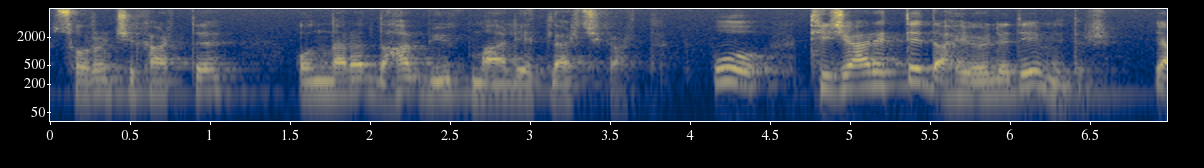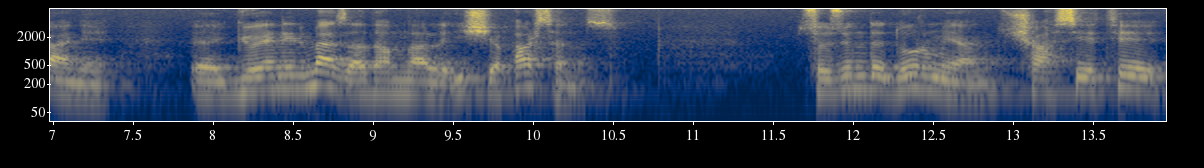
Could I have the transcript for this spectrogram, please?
sorun çıkarttı, onlara daha büyük maliyetler çıkarttı. Bu ticarette dahi öyle değil midir? Yani e, güvenilmez adamlarla iş yaparsanız, sözünde durmayan, şahsiyeti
